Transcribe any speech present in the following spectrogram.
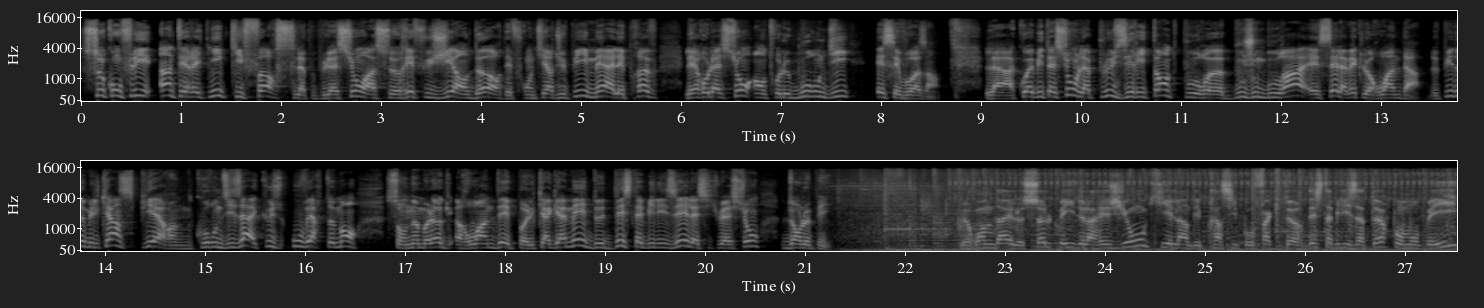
Ce conflit interethnique qui force la population à se réfugier en dehors des frontières du pays met à l'épreuve les relations entre le Burundi et ses voisins. La cohabitation la plus irritante pour euh, Bujumbura est celle avec le Rwanda. Depuis 2015, Pierre Nkurunziza accuse ouvertement son homologue rwandais Paul Kagame de déstabiliser la situation dans le pays. Le Rwanda est le seul pays de la région qui est l'un des principaux facteurs déstabilisateurs pour mon pays,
